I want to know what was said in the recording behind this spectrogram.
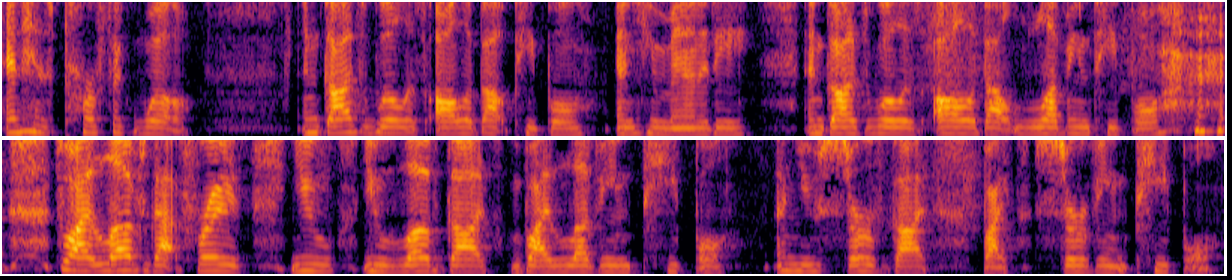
and his perfect will. And God's will is all about people and humanity. And God's will is all about loving people. so I loved that phrase. You, you love God by loving people and you serve God by serving people.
